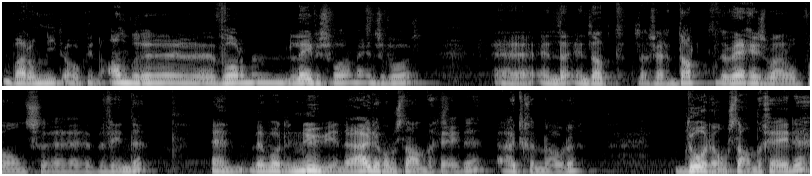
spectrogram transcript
Waarom niet ook in andere vormen, levensvormen enzovoort. Eh, en, en dat, zeggen, dat de weg is waarop we ons eh, bevinden. En we worden nu in de huidige omstandigheden uitgenodigd door de omstandigheden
